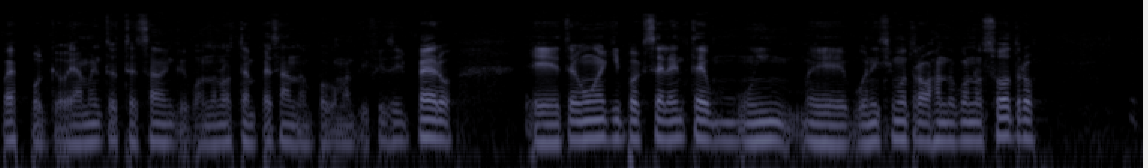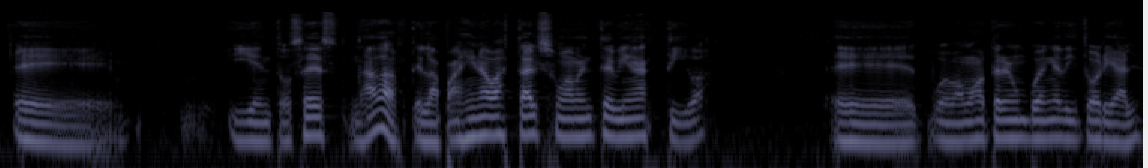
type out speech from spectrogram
pues porque obviamente ustedes saben que cuando uno está empezando es un poco más difícil, pero eh, tengo un equipo excelente, muy eh, buenísimo trabajando con nosotros. y entonces, nada, la página va a estar sumamente bien activa. pues vamos a tener un buen editorial.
